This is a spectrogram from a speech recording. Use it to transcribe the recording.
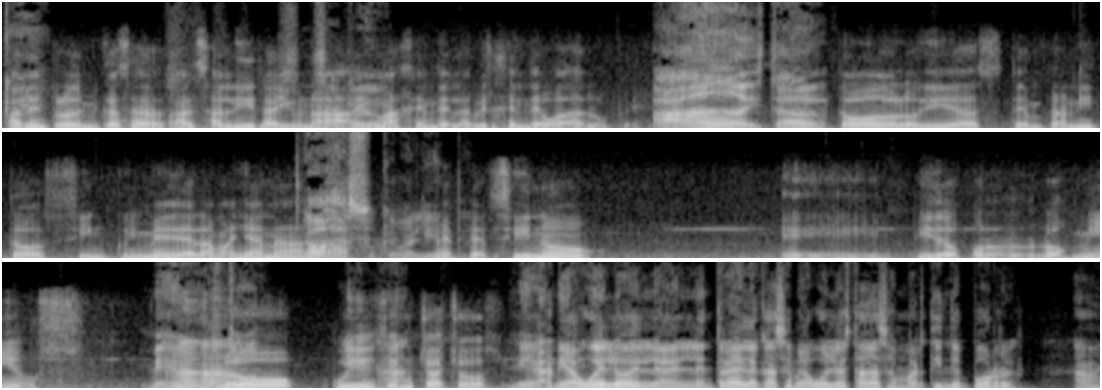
¿Qué? adentro de mi casa, al salir hay una imagen de la Virgen de Guadalupe. Ah, ahí está. Y todos los días, tempranito, cinco y media de la mañana, Ah, qué me persino y pido por los míos. Me Ah. gustó. Luego, cuídense Bien, ah. muchachos. Mi abuelo, en la, en la entrada de la casa de mi abuelo estaba San Martín de Porres. Ah.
